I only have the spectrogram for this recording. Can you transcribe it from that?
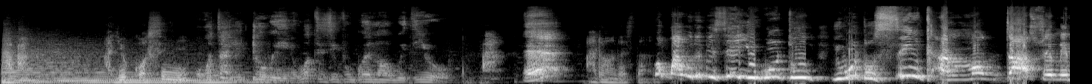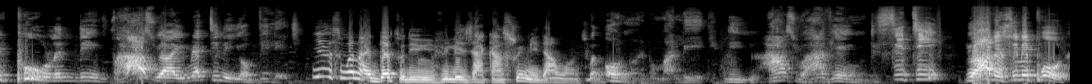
Ah, ah. Are you cursing me? What are you doing? What is even going on with you? Ah. Eh? I don't understand. But why would you be saying you want to you want to sink another swimming pool in the house you are erecting in your village? Yes, when I get to the village, I can swim in that one too. But Honorable Malik, the house you have here in the city, you have a swimming pool.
